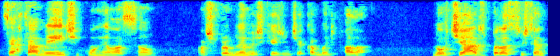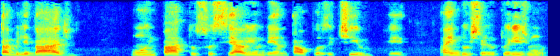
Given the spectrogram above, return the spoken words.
Certamente com relação aos problemas que a gente acabou de falar. Norteados pela sustentabilidade, um impacto social e ambiental positivo, porque a indústria do turismo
